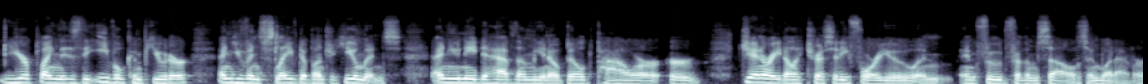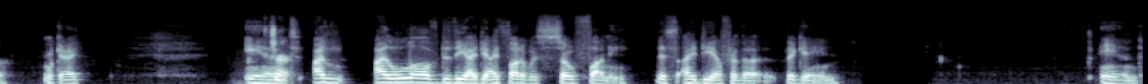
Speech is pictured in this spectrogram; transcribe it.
you're playing as the evil computer, and you've enslaved a bunch of humans, and you need to have them, you know, build power, or generate electricity for you, and, and food for themselves, and whatever. Okay? And sure. I I loved the idea. I thought it was so funny, this idea for the, the game. And,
